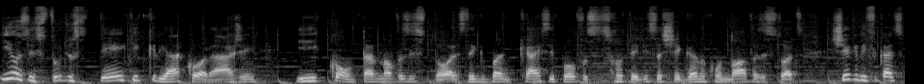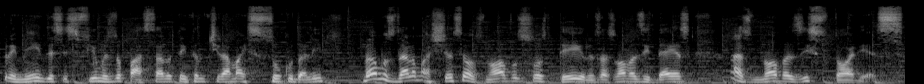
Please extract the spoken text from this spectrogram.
E os estúdios têm que criar coragem e contar novas histórias, tem que bancar esse povo, esses roteiristas chegando com novas histórias. Chega de ficar espremendo esses filmes do passado, tentando tirar mais suco dali. Vamos dar uma chance aos novos roteiros, às novas ideias, às novas histórias.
